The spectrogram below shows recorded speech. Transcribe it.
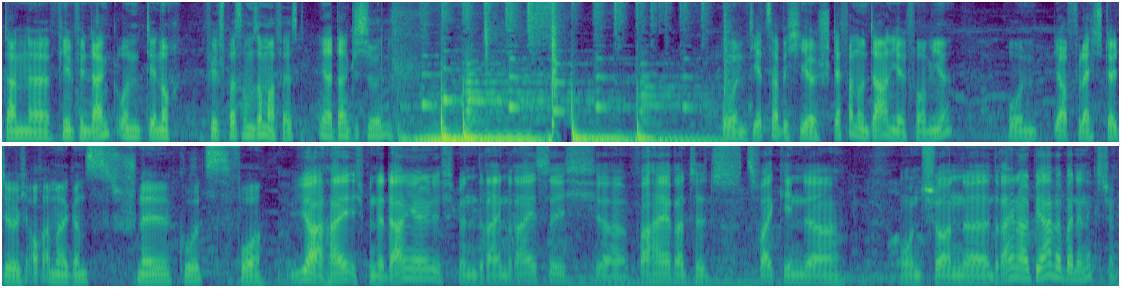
Dann äh, vielen, vielen Dank und dir noch viel Spaß am Sommerfest. Ja, danke schön. Und jetzt habe ich hier Stefan und Daniel vor mir. Und ja, vielleicht stellt ihr euch auch einmal ganz schnell kurz vor. Ja, hi, ich bin der Daniel, ich bin 33, äh, verheiratet, zwei Kinder, und schon äh, dreieinhalb Jahre bei der NextGen.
